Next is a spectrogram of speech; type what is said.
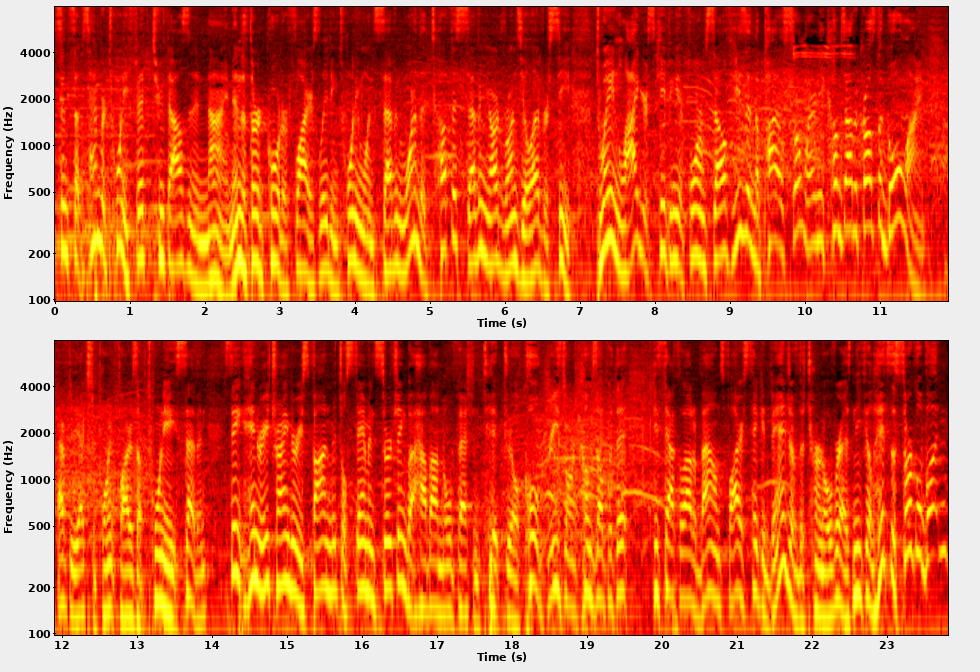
since September 25th, 2009. In the third quarter, Flyers leading 21-7, one of the toughest seven-yard runs you'll ever see. Duane Leugers keeping it for himself. He's in the pile somewhere, and he comes out across the goal line. After the extra point, Flyers up 28-7. St. Henry trying to respond. Mitchell Stammen searching, but how about an old-fashioned tip drill? Cole Griezorn comes up with it. He's tackled out of bounds. Flyers take advantage of the turnover as Neafield hits the circle button.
